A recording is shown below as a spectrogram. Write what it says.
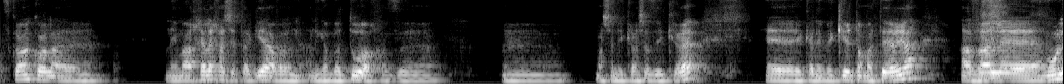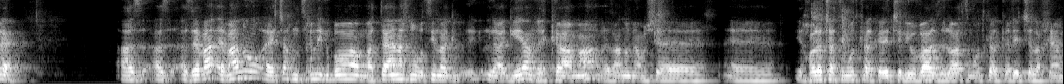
אז קודם כל, אני מאחל לך שתגיע, אבל אני גם בטוח, אז מה שנקרא שזה יקרה, כי אני מכיר את המטריה, אבל מעולה. אז, אז, אז הבנו שאנחנו צריכים לקבוע מתי אנחנו רוצים להגיע וכמה, והבנו גם שיכול להיות שהעצמות כלכלית של יובל זה לא העצמות כלכלית שלכם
